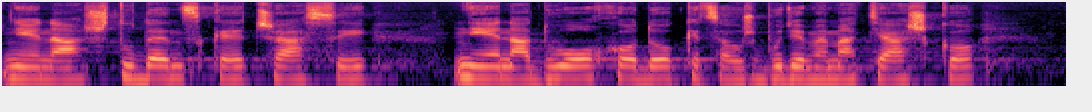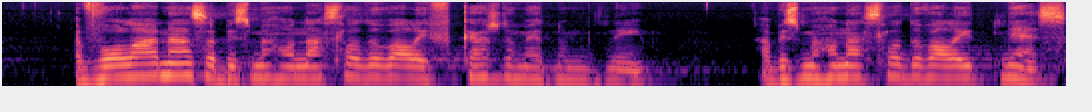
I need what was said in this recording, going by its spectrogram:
nie na študentské časy, nie na dôchodok, keď sa už budeme mať ťažko. Volá nás, aby sme ho nasledovali v každom jednom dni. Aby sme ho nasledovali dnes.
